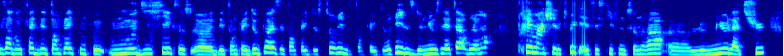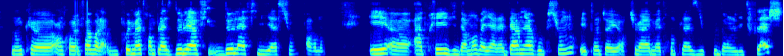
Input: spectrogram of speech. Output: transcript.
C'est ça, donc faites des templates qu'on peut modifier, que ce soit des templates de post, des templates de story, des templates de reels, de newsletter, vraiment pré-mâcher le truc et c'est ce qui fonctionnera euh, le mieux là-dessus. Donc, euh, encore une fois, voilà, vous pouvez mettre en place de l'affiliation, pardon. Et euh, après, évidemment, bah, il y a la dernière option, et toi d'ailleurs, tu vas la mettre en place du coup dans le lead flash.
